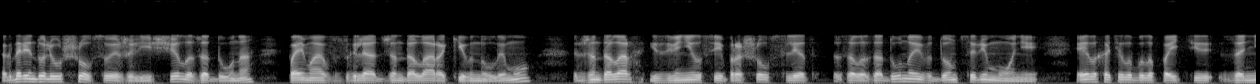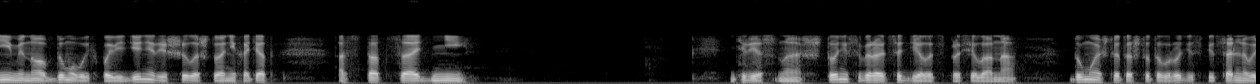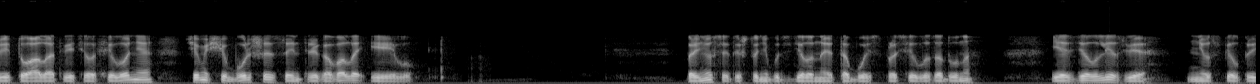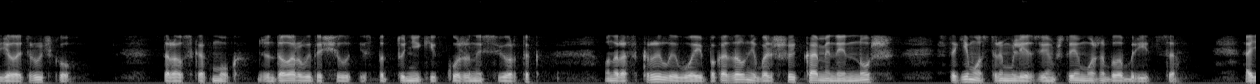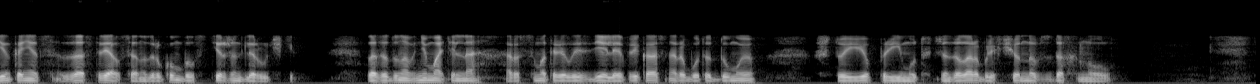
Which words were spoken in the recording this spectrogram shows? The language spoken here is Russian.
Когда Риндоли ушел в свое жилище, Лазадуна, поймав взгляд Джандалара, кивнул ему. Джандалар извинился и прошел вслед за Лазадуной в дом церемонии. Эйла хотела было пойти за ними, но, обдумывая их поведение, решила, что они хотят остаться одни. «Интересно, что они собираются делать?» — спросила она. «Думаю, что это что-то вроде специального ритуала», — ответила Филония, чем еще больше заинтриговала Эйлу. «Принес ли ты что-нибудь, сделанное тобой?» — спросил Лазадуна. «Я сделал лезвие, не успел приделать ручку». Старался как мог. Джандалар вытащил из-под туники кожаный сверток. Он раскрыл его и показал небольшой каменный нож с таким острым лезвием, что им можно было бриться. Один конец заострялся, а на другом был стержень для ручки. Лазадуна внимательно рассмотрел изделие. «Прекрасная работа. Думаю, что ее примут». Джандалар облегченно вздохнул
